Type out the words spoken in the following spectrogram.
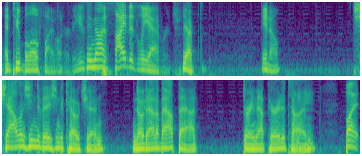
and two below five hundred. He's not- decidedly average. Yeah. You know, Challenging division to coach in. No doubt about that during that period of time. Mm-hmm. but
